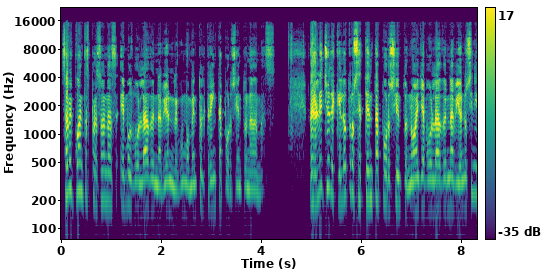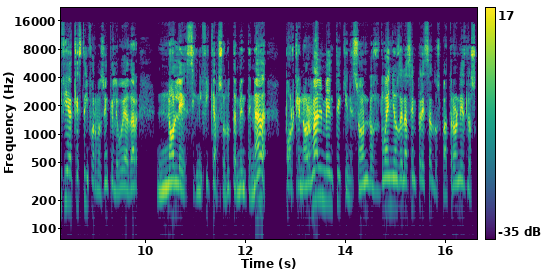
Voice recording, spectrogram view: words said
¿Sabe cuántas personas hemos volado en avión en algún momento? El 30% nada más. Pero el hecho de que el otro 70% no haya volado en avión no significa que esta información que le voy a dar no le significa absolutamente nada, porque normalmente quienes son los dueños de las empresas, los patrones, los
